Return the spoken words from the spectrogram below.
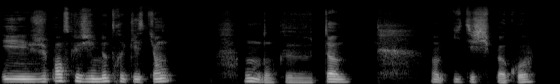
Et je pense que j'ai une autre question. Donc Tom, il était je sais pas quoi.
